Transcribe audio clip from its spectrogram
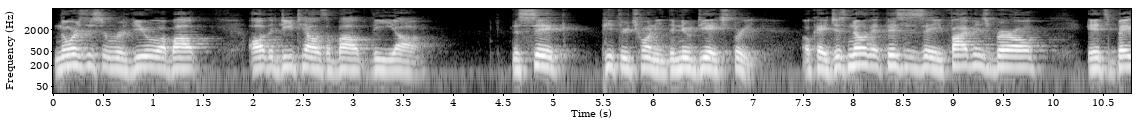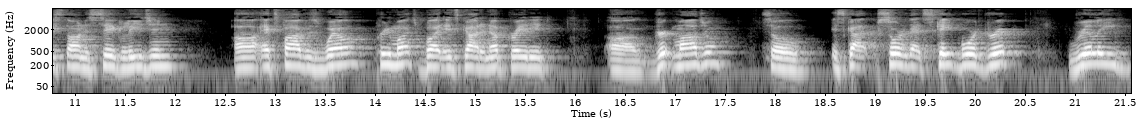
nor is this a review about all the details about the uh, the SIG P320, the new DH3. Okay, just know that this is a 5-inch barrel. It's based on the SIG Legion uh, X5 as well, pretty much, but it's got an upgraded uh, grip module. So it's got sort of that skateboard grip, really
